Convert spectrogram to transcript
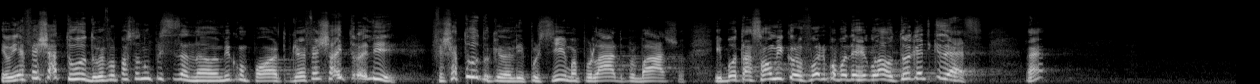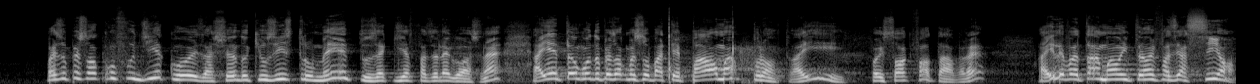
Eu ia fechar tudo. Ele falou, pastor, não precisa não, eu me comporto. Porque eu ia fechar entrou ali. Fechar tudo aquilo ali, por cima, por lado, por baixo. E botar só um microfone para poder regular a altura que a gente quisesse. Né? Mas o pessoal confundia coisa, achando que os instrumentos é que ia fazer o negócio, né? Aí então, quando o pessoal começou a bater palma, pronto. Aí foi só o que faltava, né? Aí levantar a mão então e fazer assim, ó.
